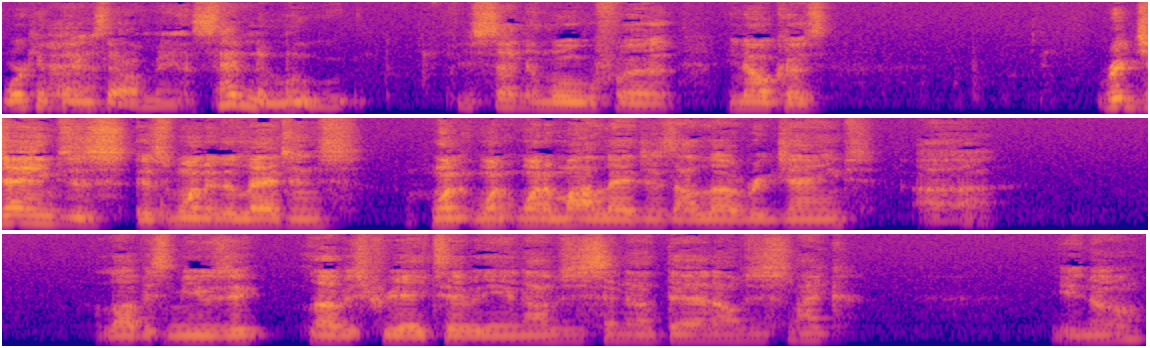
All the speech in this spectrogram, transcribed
working Yeah. things out, man. Setting the mood. just setting the mood for you know, because Rick James is is one of the legends. One one one of my legends. I love Rick James. Uh, love his music. Love his creativity. And I was just sitting out there, and I was just like, you know,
